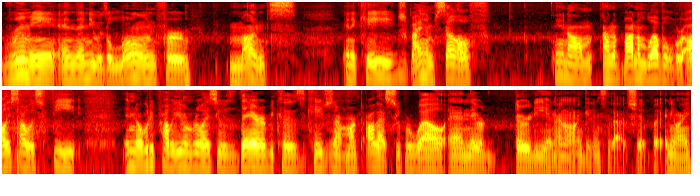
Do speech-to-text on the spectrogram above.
roomie, and then he was alone for months in a cage by himself. You know, on a bottom level where all he saw was feet, and nobody probably even realized he was there because the cages aren't marked all that super well, and they were dirty, and I don't want to get into that shit. But anyway,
